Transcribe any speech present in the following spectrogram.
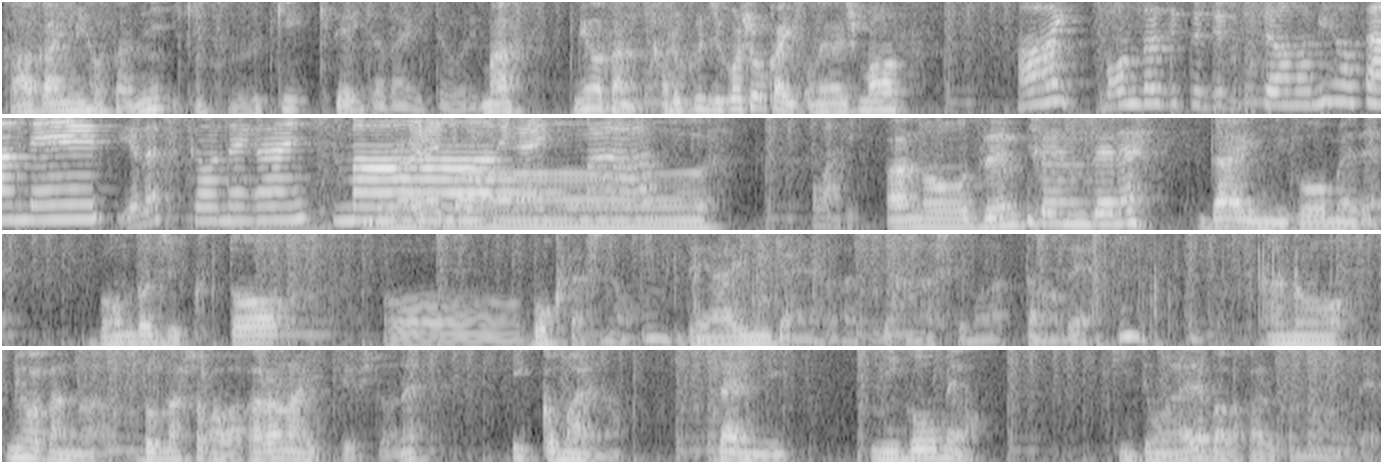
川上美穂さんに引き続き来ていただいております。美穂さん軽く自己紹介お願いします。はい、ボンド塾塾長の美穂さんです。よろしくお願いしおます。よろしくお願いしまます。終わりあの前編でね第2号目でボンド塾とお僕たちの出会いみたいな形で話してもらったので、あの美穂さんがどんな人かわからないっていう人はね1個前の第 2, 2号目を聞いてもらえればわかると思うので、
